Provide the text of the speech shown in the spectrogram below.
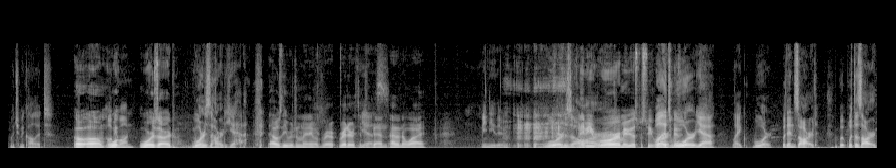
what should we call it? Oh, um, Obi War, Wan. Warzard. Warzard, yeah. That was the original name of Red Earth in Yes. Japan. I don't know why. Me neither. Warzard. Maybe Roar. Maybe it was supposed to be. Well, Roar, it's war, yeah, like war, but then Zard. What, what the Zard?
